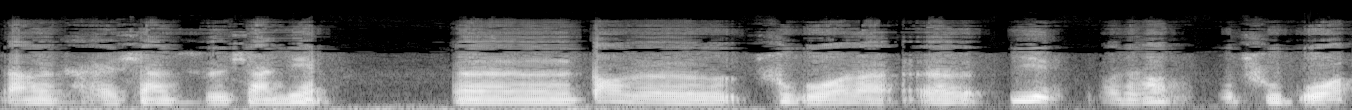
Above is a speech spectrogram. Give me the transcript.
然后才相识相恋。嗯，到了出国了，呃，毕业然后不出国，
